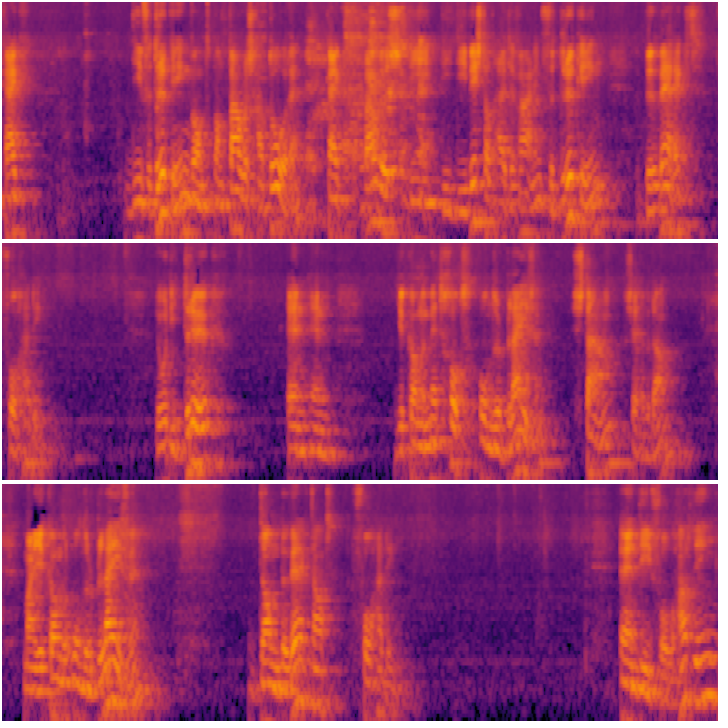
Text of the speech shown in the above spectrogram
Kijk, die verdrukking, want, Paulus gaat door. Hè? Kijk, Paulus die, die, die wist dat uit ervaring. Verdrukking bewerkt volharding. Door die druk, en, en je kan er met God onder blijven staan, zeggen we dan. Maar je kan eronder blijven, dan bewerkt dat volharding. En die volharding,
